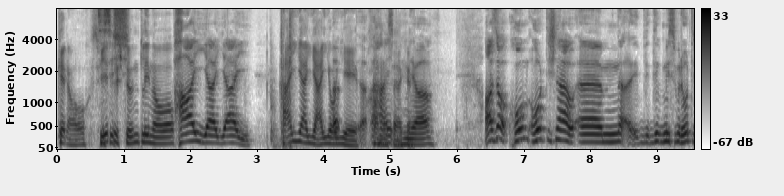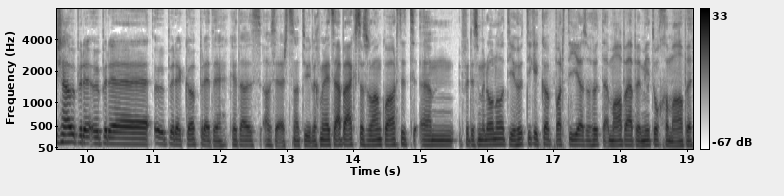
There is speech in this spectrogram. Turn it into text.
Genau, das Viertelstündchen noch. Hei, hei, hei. Hei, hei, hei, oje, kann man sagen. Ja. Also, komm, heute schnell, ähm, müssen wir heute schnell über, über, über den Göpp reden, als, als erstes natürlich. Wir haben jetzt eben extra so lange gewartet, ähm, für dass wir auch noch die heutige Göpp-Partie, also heute am Abend, eben Mittwoch am Abend,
